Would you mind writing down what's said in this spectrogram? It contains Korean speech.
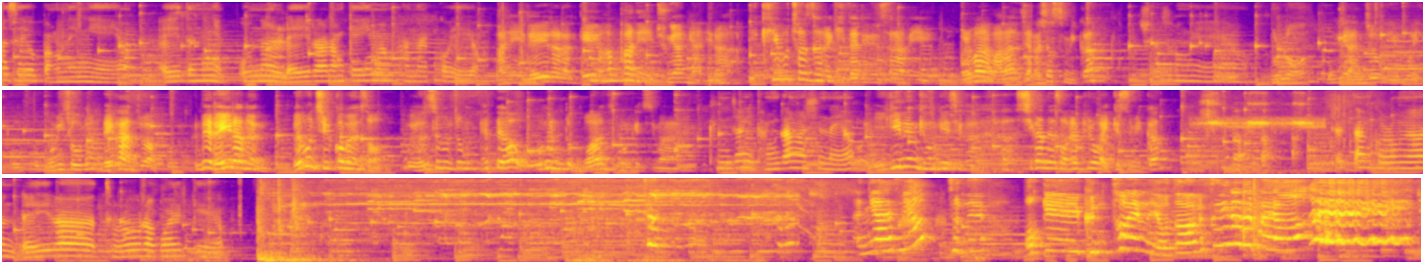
안녕하세요 막냉이에요. 에이든님 오늘 레이라랑 게임 한 판 할 거예요. 아니 레이라랑 게임 한 판이 중요한 게 아니라 이 기부 천사를 기다리는 사람이 얼마나 많았는지 아셨습니까? 죄송해요 물론 몸이 안 좋은 이유가 있고 또 몸이 좋으면 내가 안 좋았고 근데 레이라는 매번 질 거면서 뭐 연습을 좀 했대요 오늘은 또 뭐 하는지 모르겠지만 굉장히 당당하시네요 어, 이기는 경기에 제가 시간 내서 할 필요가 있겠습니까? 일단 그러면 레이라 들어오라고 할게요 안녕하세요. 저는 어깨 근처에 있는 여자 수인이라고 해요.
